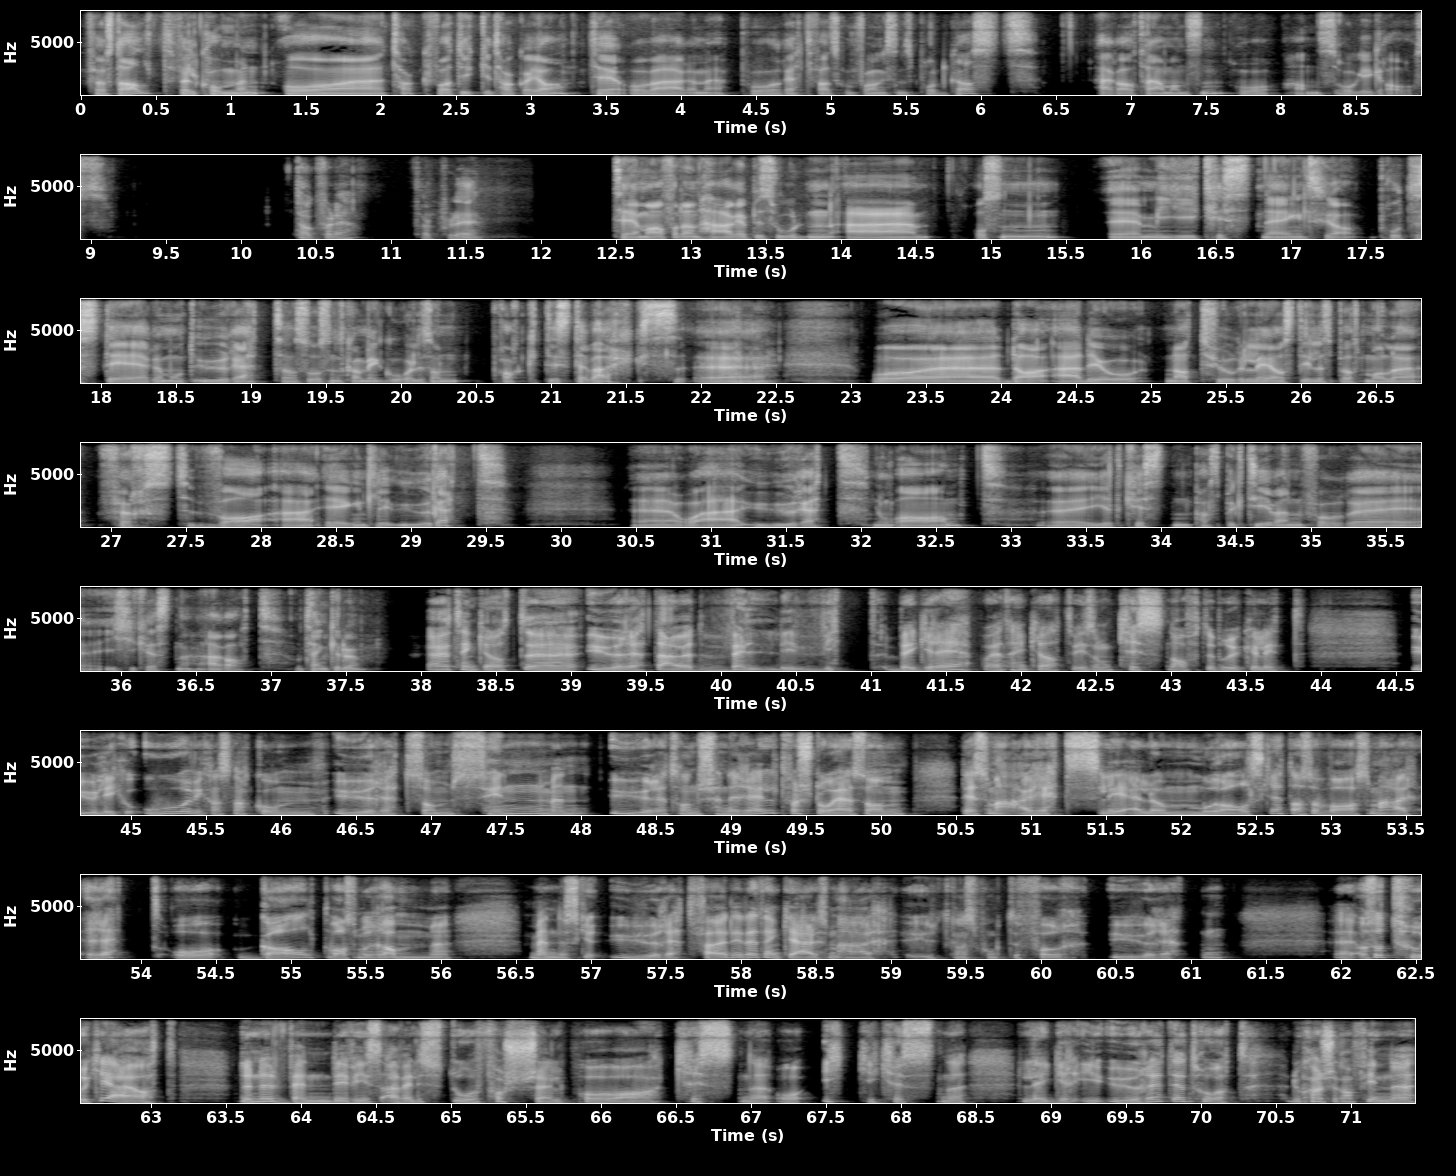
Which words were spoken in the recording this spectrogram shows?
Først av alt, velkommen, og takk for at du ikke takka ja til å være med på Rettferdskonferansens podkast, Erhard Hermansen og Hans Åge Gravås. Takk for det. Takk for det. Temaet for denne episoden er hvordan Eh, vi kristne egentlig skal protestere mot urett. altså Hvordan skal vi gå litt sånn praktisk til verks? Eh, og eh, da er det jo naturlig å stille spørsmålet først hva er egentlig urett? Og er urett noe annet i et kristen perspektiv enn for ikke-kristne? Er rart. Hva tenker du? Jeg tenker at urett er jo et veldig vidt begrep, og jeg tenker at vi som kristne ofte bruker litt ulike ord. Vi kan snakke om urett som synd, men urett sånn generelt forstår jeg som det som er rettslig eller moralsk rett, altså hva som er rett og galt, hva som rammer mennesker urettferdig. Det tenker jeg liksom er utgangspunktet for uretten. Eh, og så tror ikke jeg at det nødvendigvis er veldig stor forskjell på hva kristne og ikke-kristne legger i urett. Jeg tror at du kanskje kan finne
